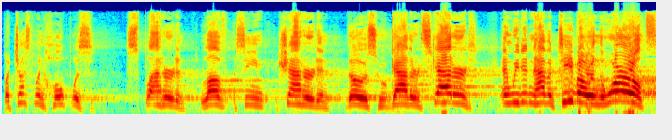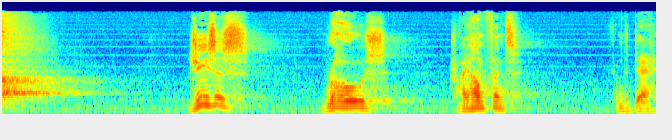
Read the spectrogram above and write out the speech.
But just when hope was splattered and love seemed shattered and those who gathered scattered and we didn't have a Tebow in the world. Jesus rose triumphant from the dead.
